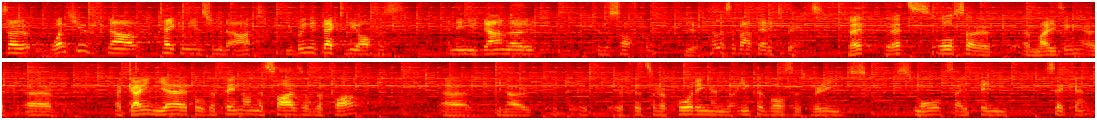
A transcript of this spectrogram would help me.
So once you've now taken the instrument out, you bring it back to the office and then you download it to the software. Yes. Tell us about that experience. That, that's also amazing. It, uh, again, yeah, it'll depend on the size of the file. Uh, you know, it, it, if it's a recording and your intervals is very small, say 10 seconds,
